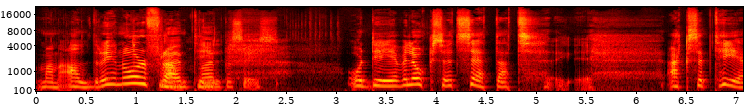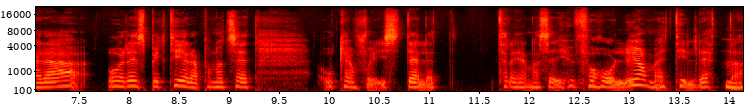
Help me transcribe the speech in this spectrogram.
man aldrig når fram nej, till. Nej. Och det är väl också ett sätt att eh, acceptera och respektera på något sätt och kanske istället träna sig, hur förhåller jag mig till detta? Mm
